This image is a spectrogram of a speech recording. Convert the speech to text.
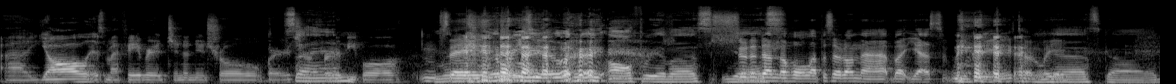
Uh, y'all is my favorite gender neutral word to refer to people. Same. Literally, literally all three of us. Should have done the whole episode on that, but yes, we agree totally. Yes, God.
